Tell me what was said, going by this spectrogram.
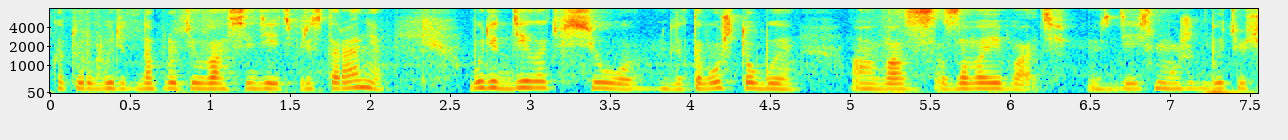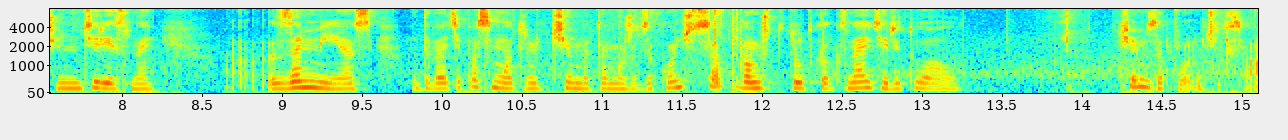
который будет напротив вас сидеть в ресторане, будет делать все для того, чтобы а, вас завоевать. Здесь может быть очень интересный а, замес. Давайте посмотрим, чем это может закончиться, потому что тут, как знаете, ритуал чем закончится.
